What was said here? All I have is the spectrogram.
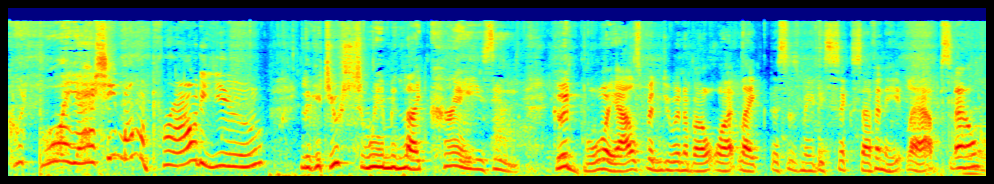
Good boy, Ashy. Mama proud of you. Look at you swimming like crazy. Good boy. Al's been doing about what, like, this is maybe six, seven, eight laps now.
